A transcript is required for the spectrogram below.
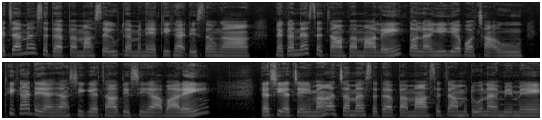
အကြမ်းမဲ့စစ်တပ်ဘက်မှ10ဦးထက်မနည်းထိခိုက်ဒေဆုံးကငကနဲ့စစ်ကြောင်းဘက်မှလည်းတော်လန်ရေးရဲဘော်6ဦးထိခိုက်ဒဏ်ရာရရှိခဲ့ကြောင်းသိရှိရပါတယ်။လက်ရှိအချိန်မှာအကြမ်းမဲ့စစ်တပ်ဘက်မှစစ်ကြောင်းမတိုးနိုင်ပေမယ့်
